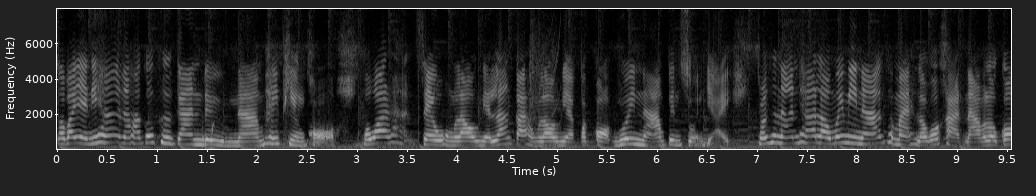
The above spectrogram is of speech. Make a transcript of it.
ต่อไปอย่างที่ห้านะคะก็คือการดื่มน้ำให้เพียงพอ เพราะว่าเซลล์ของเราเนี่ยร่างกายของเราเนี่ยประกอบด้วยน้ำเป็นส่วนใหญ่ เพราะฉะนั้นถ้าเราไม่มีน้ำทำไมเราก็ขาดน้ำเราก็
